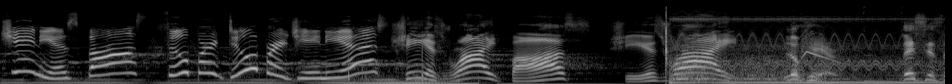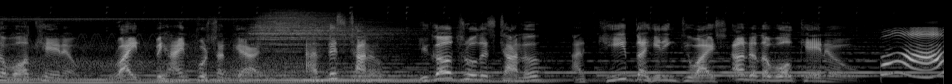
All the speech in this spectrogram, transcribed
You're genius, boss! Super duper genius! She is right, boss. She is right. Look here. This is the volcano, right behind Fursatganj. And this tunnel, you go through this tunnel and keep the heating device under the volcano. Boss?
